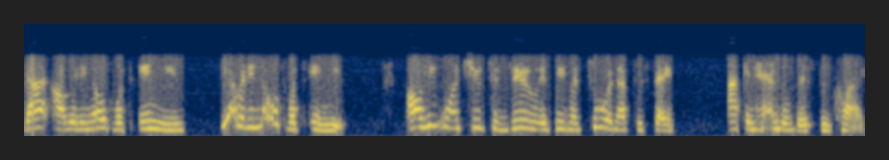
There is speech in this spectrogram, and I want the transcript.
God already knows what's in you. He already knows what's in you. All he wants you to do is be mature enough to say, I can handle this through Christ.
